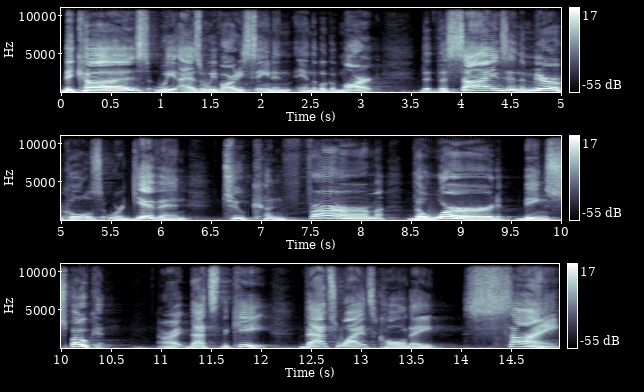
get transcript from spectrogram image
Because we, as we've already seen in, in the book of Mark, that the signs and the miracles were given to confirm the word being spoken. All right, that's the key. That's why it's called a sign.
